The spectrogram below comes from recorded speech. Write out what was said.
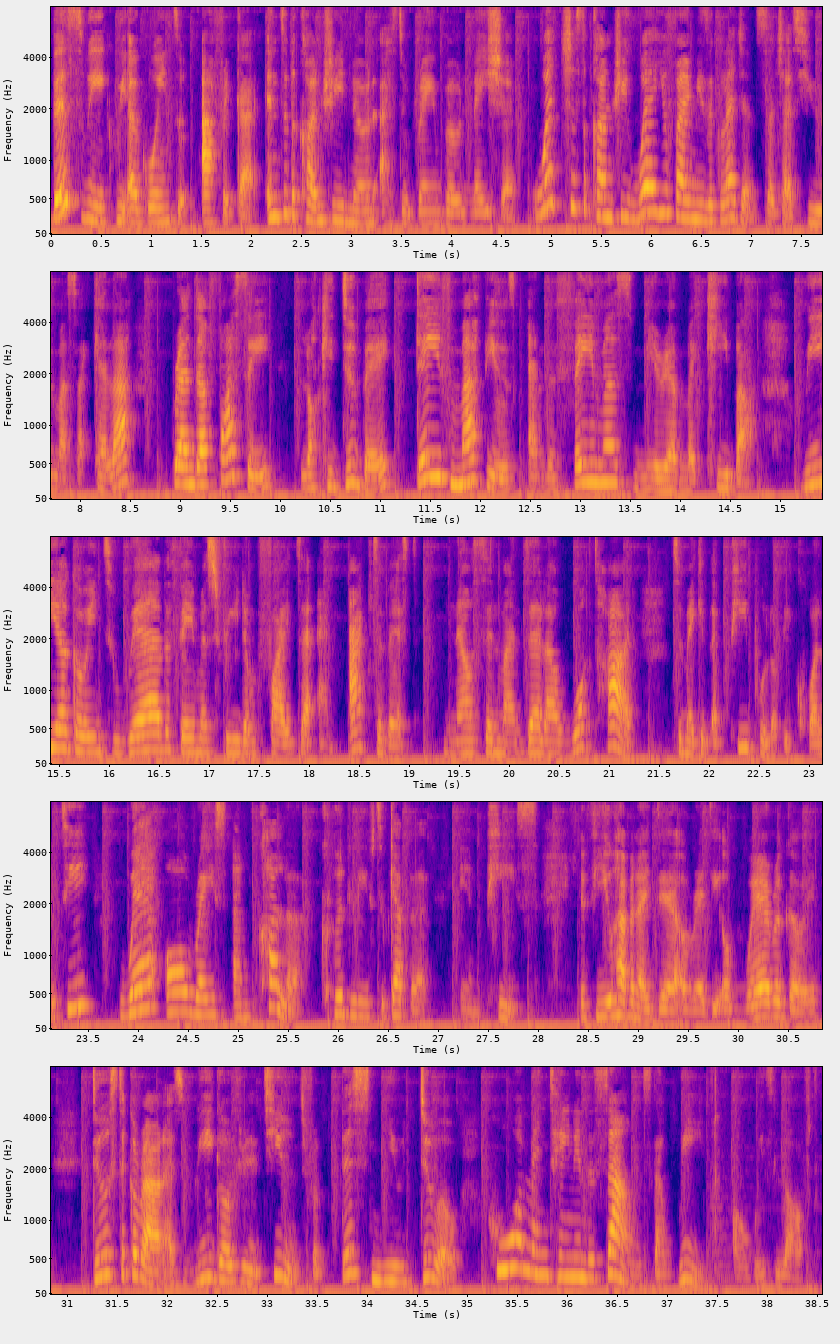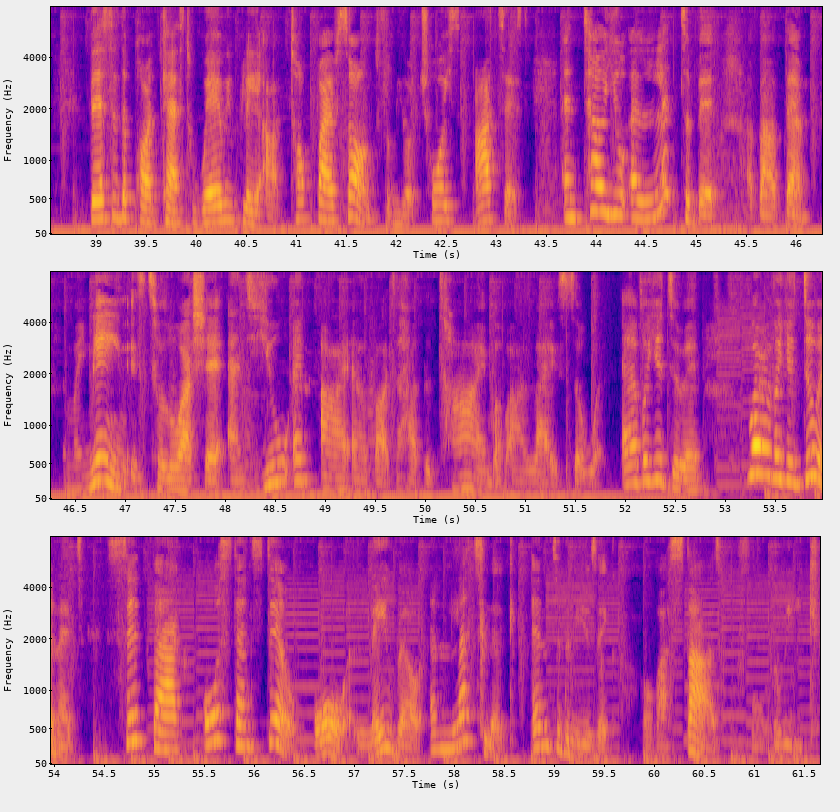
This week, we are going to Africa, into the country known as the Rainbow Nation, which is the country where you find music legends such as Hugh Masekela, Brenda Fassie, Lucky Dube, Dave Matthews, and the famous Miriam Makeba. We are going to where the famous freedom fighter and activist Nelson Mandela worked hard to make it a people of equality where all race and color could live together in peace. If you have an idea already of where we're going, do stick around as we go through the tunes from this new duo who are maintaining the sounds that we've always loved. This is the podcast where we play our top five songs from your choice artist and tell you a little bit about them. My name is Toluashe, and you and I are about to have the time of our lives. So, whatever you're doing, wherever you're doing it, sit back or stand still or lay well and let's look into the music of our stars for the week.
